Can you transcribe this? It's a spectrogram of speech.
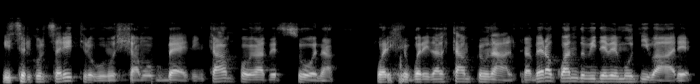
Mister Corsaretti lo conosciamo bene, in campo è una persona, fuori, fuori dal campo è un'altra, però quando vi deve motivare,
